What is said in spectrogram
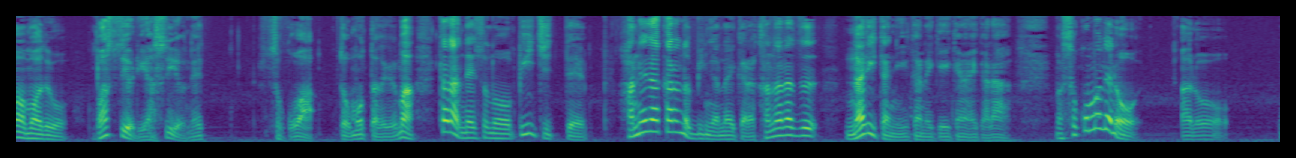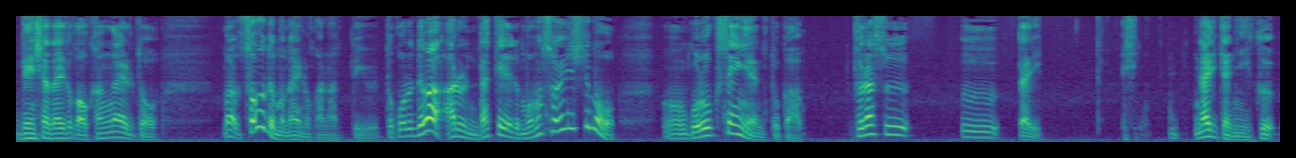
ああ、まあでも、バスより安いよね、そこは、と思ったんだけど、まあ、ただね、その、ビーチって、羽田からの便がないから、必ず成田に行かなきゃいけないから、まあそこまでの、あの、電車代とかを考えると、まあそうでもないのかなっていうところではあるんだけれども、まあそれにしても、5、6千円とか、プラス、うたり、成田に行く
